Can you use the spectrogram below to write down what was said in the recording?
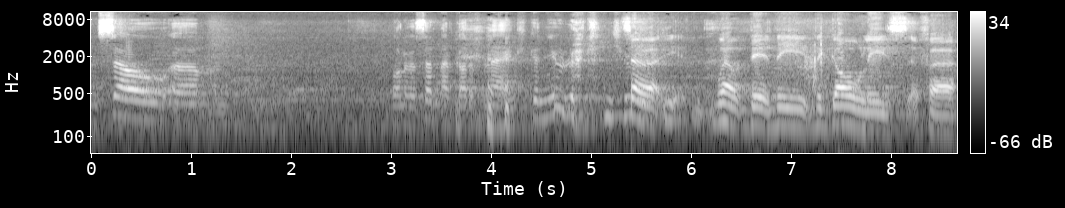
And so, um, all of a sudden I've got a blank. Can you, can you So, uh, well, the, the, the goal is for,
